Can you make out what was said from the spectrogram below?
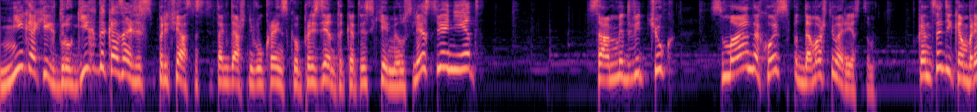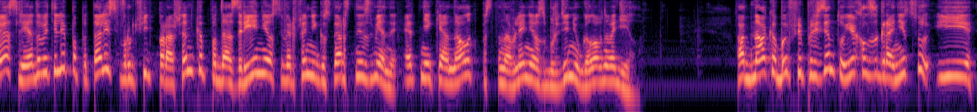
Никаких других доказательств причастности тогдашнего украинского президента к этой схеме у следствия нет. Сам Медведчук с мая находится под домашним арестом. В конце декабря следователи попытались вручить Порошенко подозрение о совершении государственной измены. Это некий аналог постановления о возбуждении уголовного дела. Однако бывший президент уехал за границу и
